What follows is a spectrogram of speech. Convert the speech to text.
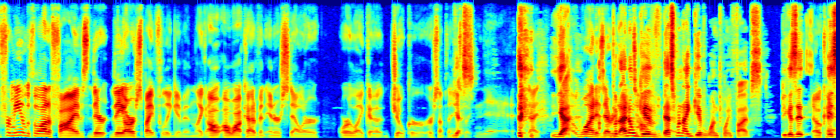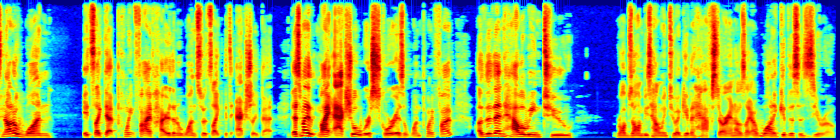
for me, with a lot of fives, they're they are spitefully given. Like I'll I'll walk out of an Interstellar or like a Joker or something. It's Yes. like, nah. that- Yeah, what is everybody? but I don't give. That's when I give 1.5s because it Okay. it's not a one. It's like that 0.5 higher than a one, so it's like it's actually bad. That's my my Yeah. actual worst score is a 1.5. Other than Halloween 2, Rob Zombie's Halloween 2, I give it a half star, and I was like, I want to give this a zero.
